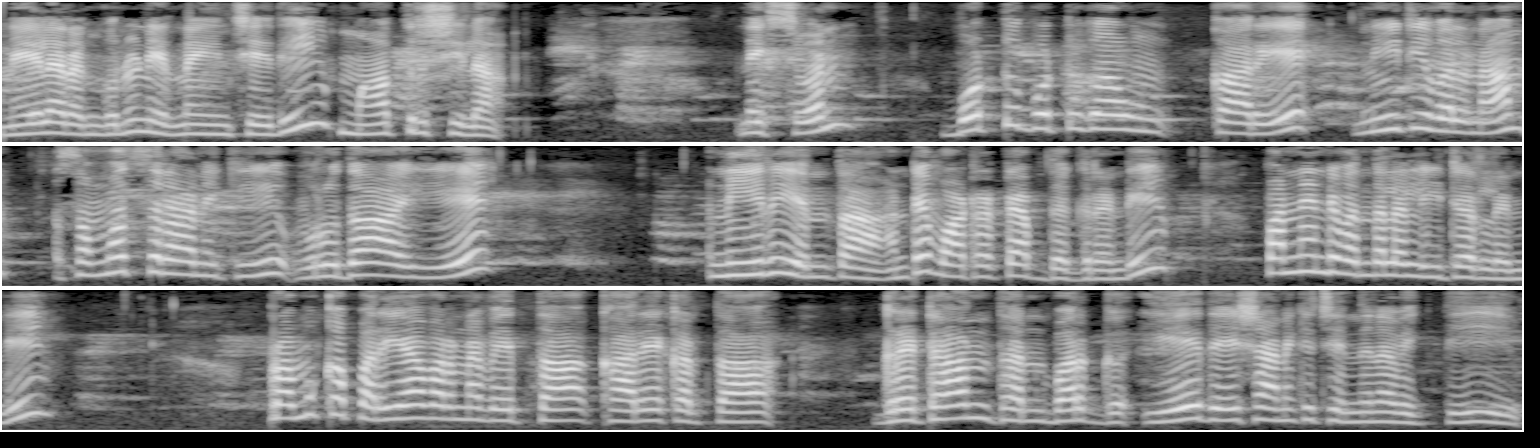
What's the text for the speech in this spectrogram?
నేల రంగును నిర్ణయించేది మాతృశిల. నెక్స్ట్ వన్ బొట్టు బొట్టుగా కారే నీటి వలన సంవత్సరానికి వృధా అయ్యే నీరు ఎంత? అంటే వాటర్ ట్యాప్ దగ్గర అండి పన్నెండు వందల లీటర్లండి. ప్రముఖ పర్యావరణవేత్త కార్యకర్త గ్రెటాన్ థన్బర్గ్ ఏ దేశానికి చెందిన వ్యక్తి?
